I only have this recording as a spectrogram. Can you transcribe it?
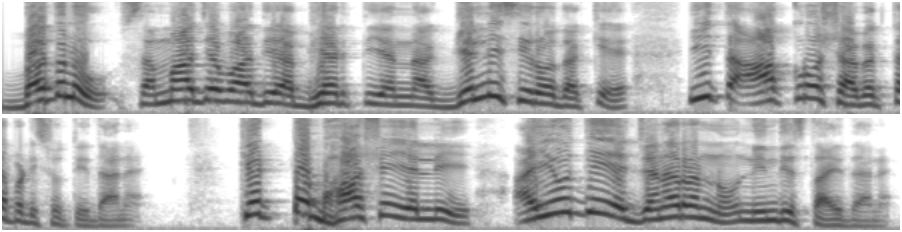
ಬದಲು ಸಮಾಜವಾದಿ ಅಭ್ಯರ್ಥಿಯನ್ನು ಗೆಲ್ಲಿಸಿರೋದಕ್ಕೆ ಈತ ಆಕ್ರೋಶ ವ್ಯಕ್ತಪಡಿಸುತ್ತಿದ್ದಾನೆ. ಕೆಟ್ಟ ಭಾಷೆಯಲ್ಲಿ ಅಯೋಧ್ಯೆಯ ಜನರನ್ನು ನಿಂದಿಸ್ತಾ ಇದ್ದಾನೆ.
